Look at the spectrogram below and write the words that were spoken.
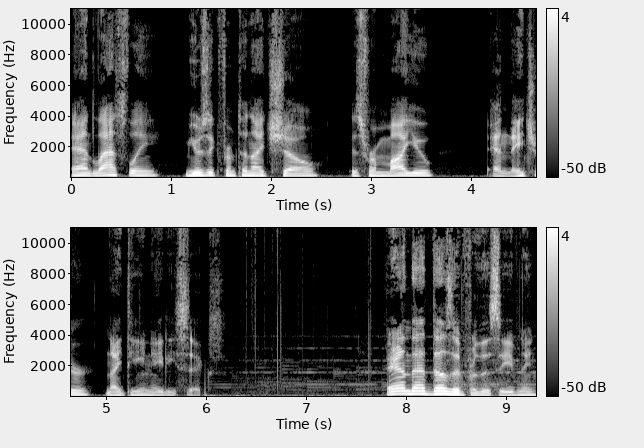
And lastly, music from tonight's show is from Mayu and Nature 1986. And that does it for this evening.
